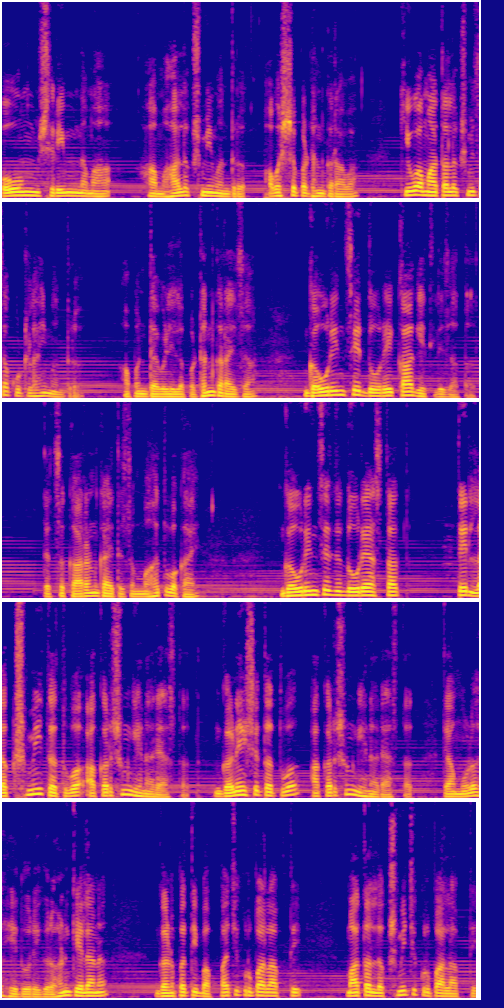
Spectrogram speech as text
ओम श्रीम नमः हा महालक्ष्मी मंत्र अवश्य पठन करावा किंवा माता लक्ष्मीचा कुठलाही मंत्र. आपण त्यावेळेला पठन करायचा. गौरींचे दोरे का घेतले जातात? त्याचं कारण काय? त्याचं महत्त्व काय? गौरींचे जे दोरे असतात ते लक्ष्मी तत्व आकर्षून घेणारे असतात. गणेश तत्व आकर्षून घेणारे असतात. त्यामुळं हे दोरे ग्रहण केल्यानं गणपती बाप्पाची कृपा लाभते. माता लक्ष्मीची कृपा लाभते.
